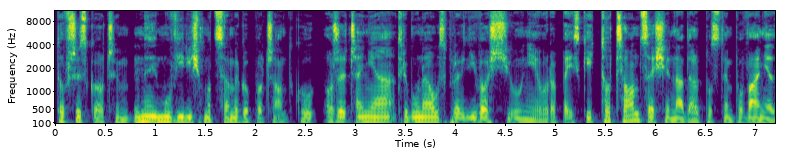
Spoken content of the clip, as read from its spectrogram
to wszystko, o czym my mówiliśmy od samego początku. Orzeczenia Trybunału Sprawiedliwości Unii Europejskiej, toczące się nadal postępowania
